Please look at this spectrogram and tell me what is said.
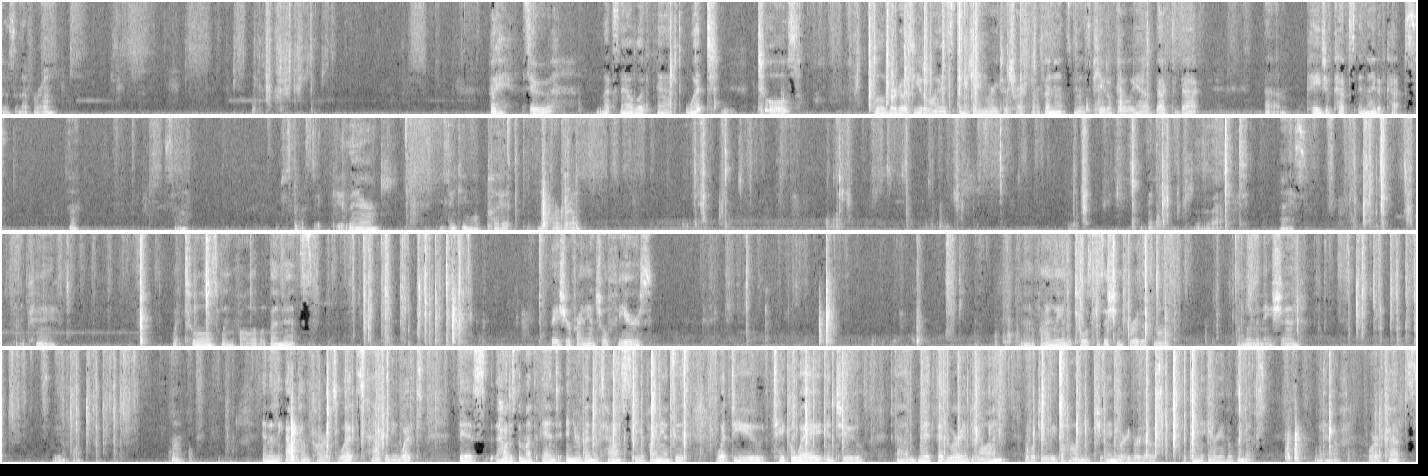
That's enough room. Okay, so let's now look at what tools will Virgos utilize in January to attract more abundance. And it's beautiful. We have back-to-back um, Page of Cups and Knight of Cups. Huh. So, I'm just going to stick you there. I'm thinking we'll put it more room. Like that. Nice. Okay. What tools, windfall of abundance. Face your financial fears. And then finally in the tools position for this month, illumination. Beautiful. Huh. And then the outcome cards. What's happening? What is how does the month end in your abundance house, in your finances? What do you take away into um, mid-February and beyond? Or what do you leave behind January, Virgos, in the area of abundance? We have Four of Cups.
